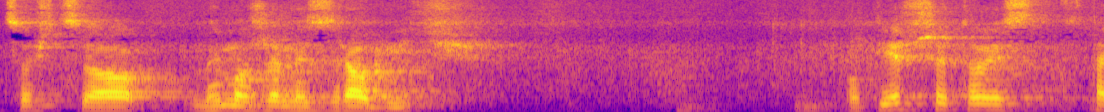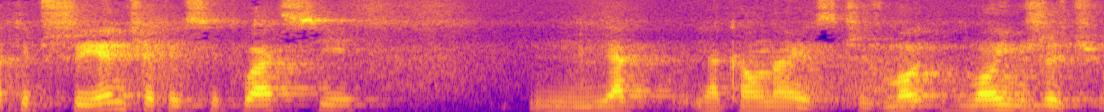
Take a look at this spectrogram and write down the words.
coś, co my możemy zrobić. Po pierwsze, to jest takie przyjęcie tej sytuacji, mm, jak, jaka ona jest, czy w, mo w moim życiu,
